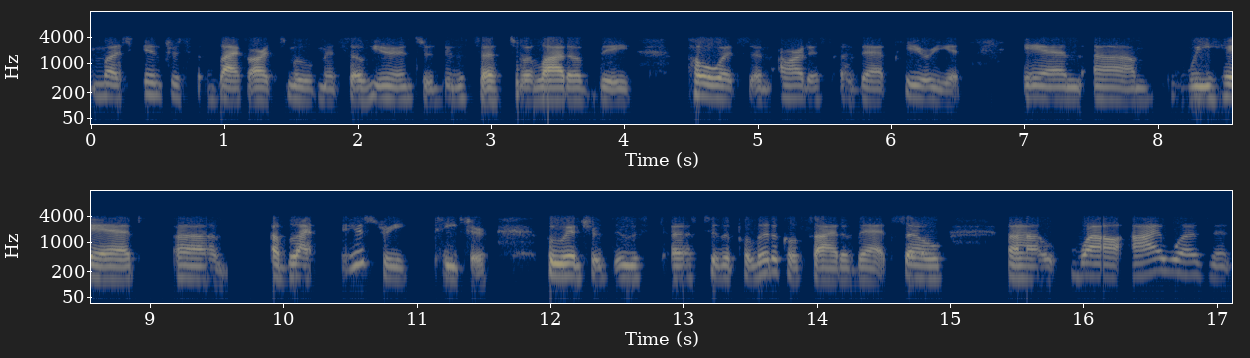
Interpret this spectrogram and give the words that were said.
much interest in the Black arts movement. So he introduced us to a lot of the poets and artists of that period. And um, we had uh, a Black history teacher who introduced us to the political side of that. So uh, while I wasn't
